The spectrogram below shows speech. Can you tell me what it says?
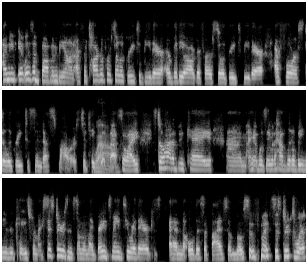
I mean, it was above and beyond. Our photographer still agreed to be there. Our videographer still agreed to be there. Our florist still agreed to send us flowers to take with us. So I still had a bouquet. Um, I was able to have little baby bouquets for my sisters and some of my bridesmaids who were there because I am the oldest of five. So most of my sisters were,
